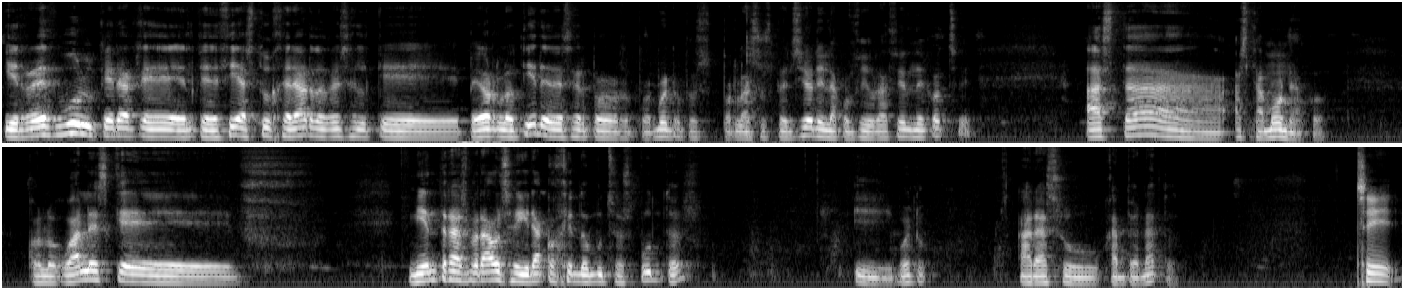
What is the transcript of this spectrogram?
Y Red Bull, que era que, el que decías tú, Gerardo, que es el que peor lo tiene, de ser por, por, bueno, pues por la suspensión y la configuración de coche, hasta, hasta Mónaco. Con lo cual es que. Mientras Brown seguirá cogiendo muchos puntos. Y bueno, hará su campeonato. Sí,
